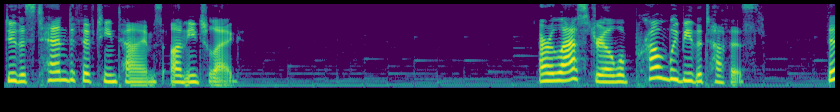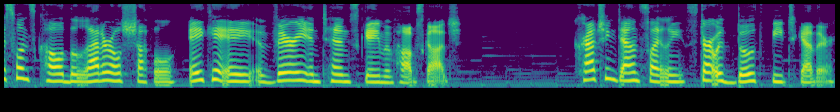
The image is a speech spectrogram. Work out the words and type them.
Do this 10 to 15 times on each leg. Our last drill will probably be the toughest. This one's called the lateral shuffle, aka a very intense game of hopscotch. Crouching down slightly, start with both feet together.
